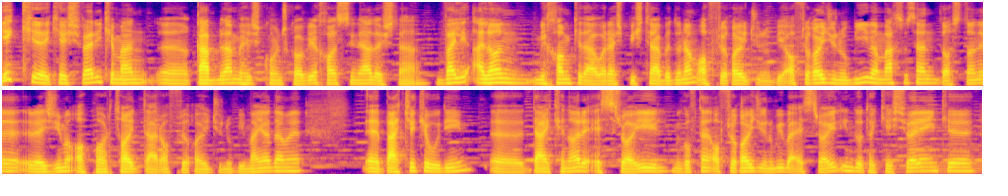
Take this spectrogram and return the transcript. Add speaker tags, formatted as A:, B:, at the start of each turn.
A: یک کشوری که من قبلا بهش کنجکاوی خاصی نداشتم ولی الان می‌خوام که دربارش بیشتر بدونم آفریقای جنوبی. آفریقای جنوبی و مخصوصا داستان رژیم آپارتاید در آفریقای جنوبی. من یادمه بچه که بودیم در کنار اسرائیل می‌گفتن آفریقای جنوبی و اسرائیل این دوتا کشور این که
